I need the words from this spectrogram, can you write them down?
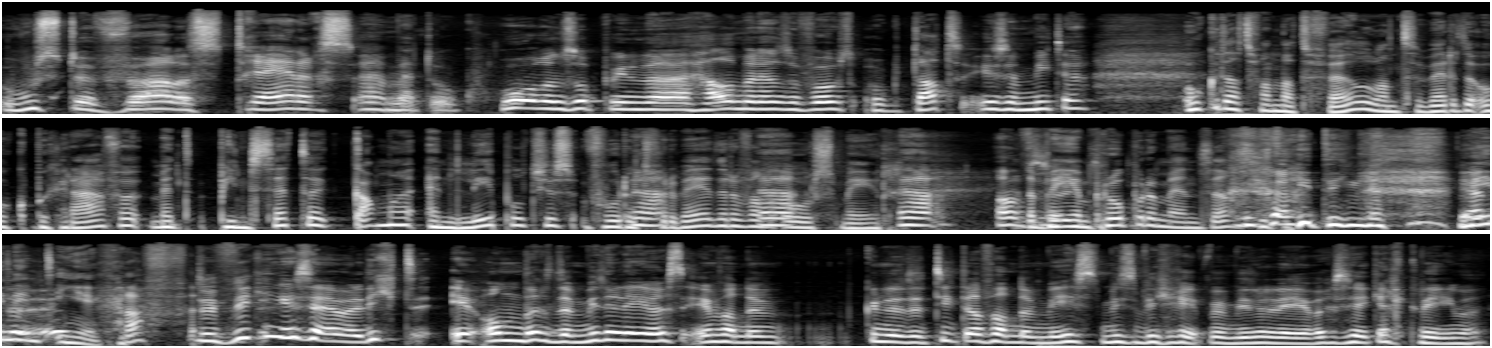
woeste, vuile strijders eh, met ook horens op hun eh, helmen enzovoort. Ook dat is een mythe. Ook dat van dat vuil, want ze werden ook begraven met pincetten, kammen en lepeltjes voor het Ja. verwijderen van Ja. oorsmeer. Ja, Dan ben je een propere mens hè, als je die dingen de- meeneemt in je graf. De vikingen zijn wellicht onder de middeleeuwers een van de kunnen de titel van de meest misbegrepen middeleeuwers zeker claimen.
